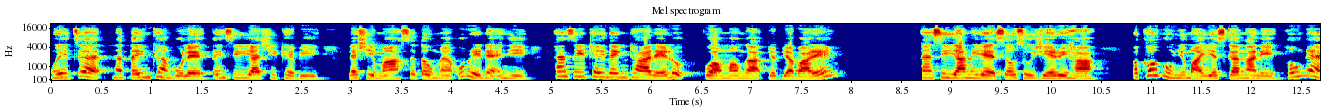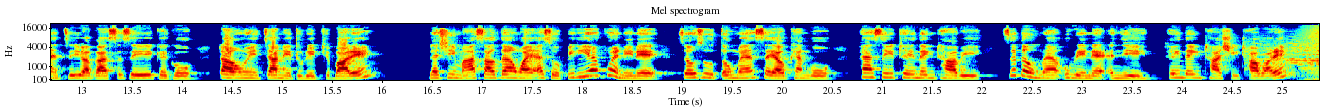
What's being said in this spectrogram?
ငွေကျပ်2သိန်းခန့်ကိုလည်းတင်စီရရှိခဲ့ပြီးလက်ရှိမှာစစ်တုံးမှန်ဥပဒေနဲ့အညီဖမ်းဆီးထိန်းသိမ်းထားတယ်လို့ကိုအောင်မောင်ကပြောပြပါဗျ။ဖမ်းဆီးရမိတဲ့စိုးစုရဲတွေဟာပခုတ်ကူမြို့မှာရဲစခန်းကနေဖုံးကန်ကျေးရွာကစစ်စေးဂိတ်ကိုတာဝန်ကျနေသူတွေဖြစ်ပါတယ်။လက်ရှိမှာစောက်တန်း YSO PDF ဖွဲ့အနေနဲ့စိုးစု3မန်း10ရောက်ခန့်ကိုဖမ်းဆီးထိန်းသိမ်းထားပြီးစစ်တုံးမှန်ဥပဒေနဲ့အညီထိန်းသိမ်းထားရှိထားပါတယ်။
